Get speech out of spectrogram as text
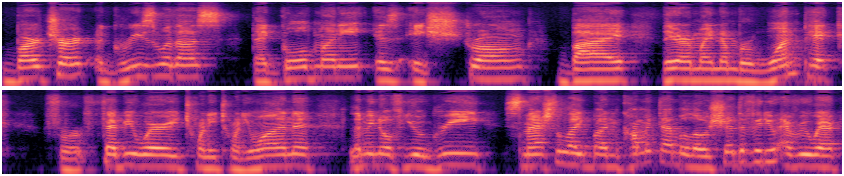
Bar chart agrees with us that gold money is a strong buy. They are my number one pick for February 2021. Let me know if you agree. Smash the like button, comment down below, share the video everywhere,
